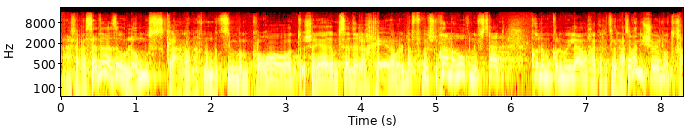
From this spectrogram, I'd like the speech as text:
עכשיו, הסדר הזה הוא לא מוסכם, אנחנו מוצאים במקורות שהיה גם סדר אחר, אבל בשולחן ערוך נפסק קודם כל מילה ואחר כך טבילה. עכשיו אני שואל אותך,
